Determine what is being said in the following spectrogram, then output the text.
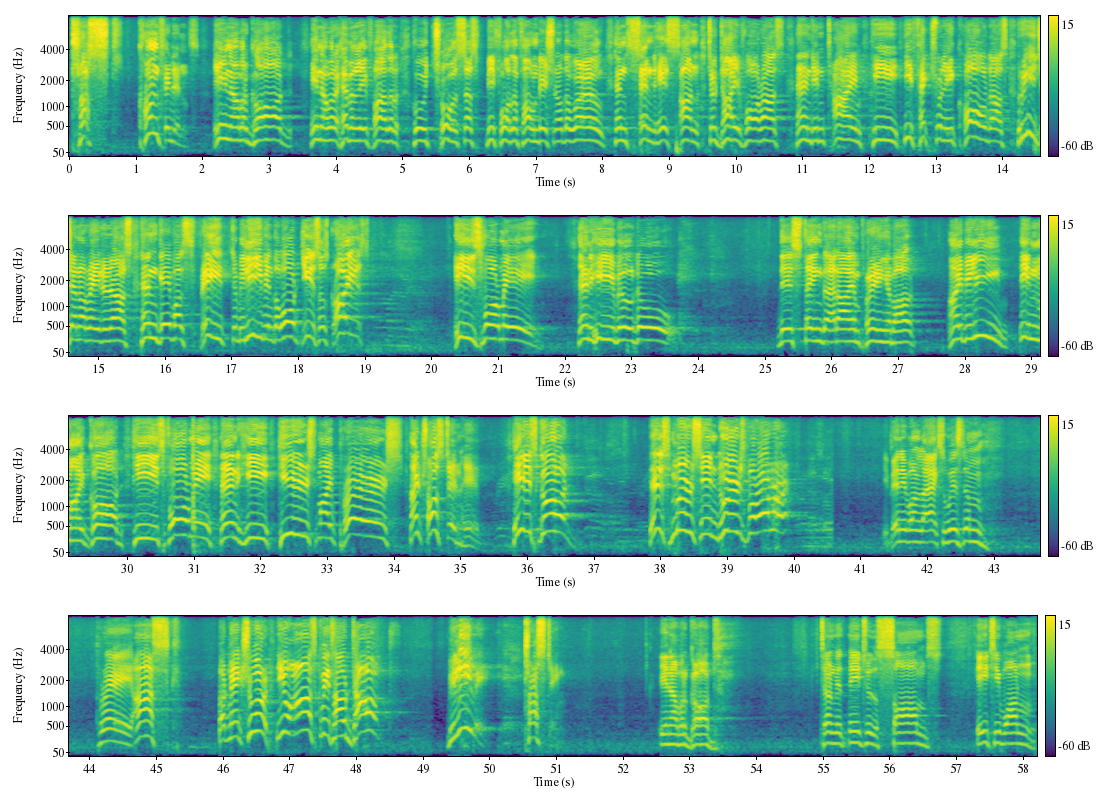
Trust, confidence in our God in our Heavenly Father who chose us before the foundation of the world and sent His Son to die for us. And in time, He effectually called us, regenerated us, and gave us faith to believe in the Lord Jesus Christ. He's for me, and He will do this thing that I am praying about. I believe in my God. He is for me and He hears my prayers. I trust in Him. He is good. His mercy endures forever. If anyone lacks wisdom, pray, ask. But make sure you ask without doubt, believing, trusting in our God. Turn with me to the Psalms 81.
